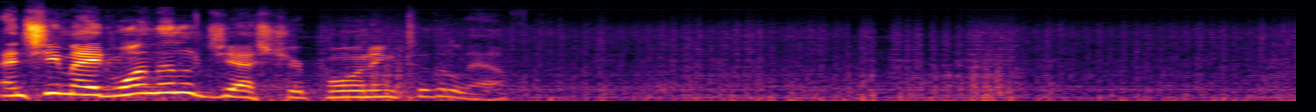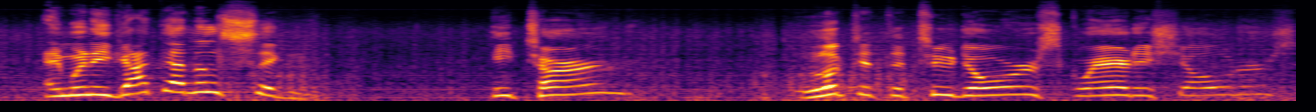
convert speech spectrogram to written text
And she made one little gesture pointing to the left. And when he got that little signal, he turned, looked at the two doors, squared his shoulders,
